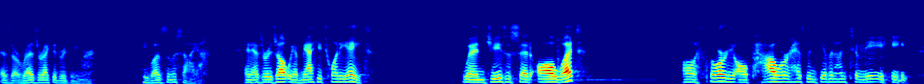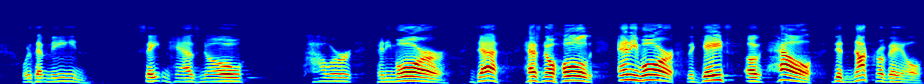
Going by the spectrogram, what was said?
as a resurrected Redeemer. He was the Messiah. And as a result, we have Matthew 28, when Jesus said, All what? All authority, all power has been given unto me. What does that mean? Satan has no power anymore. Death has no hold anymore. The gates of hell did not prevail.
